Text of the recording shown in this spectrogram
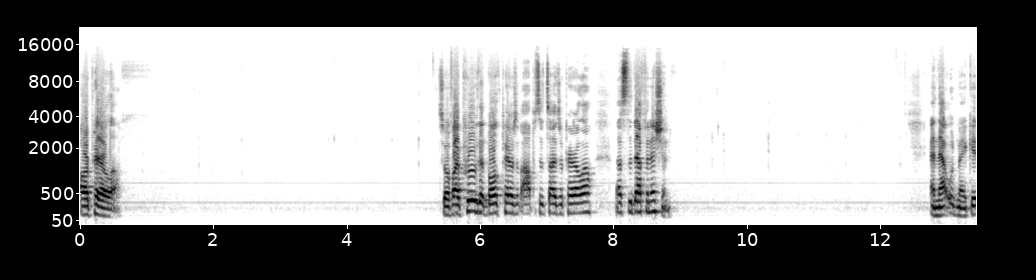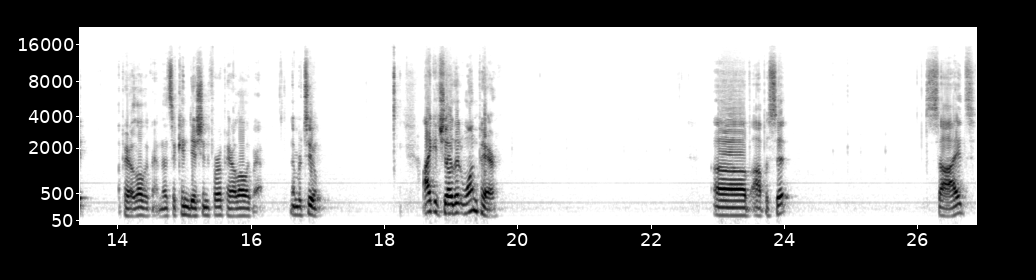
are parallel. So if I prove that both pairs of opposite sides are parallel, that's the definition. and that would make it a parallelogram. That's a condition for a parallelogram. Number two, I could show that one pair of opposite sides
